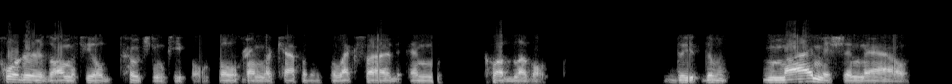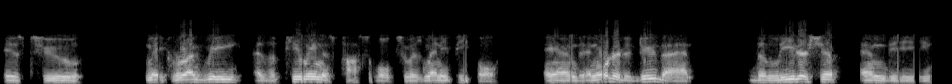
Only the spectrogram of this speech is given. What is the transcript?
Porter is on the field coaching people, both on the Capital Select side and club level. The, the, my mission now is to make rugby as appealing as possible to as many people. And in order to do that, the leadership and the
